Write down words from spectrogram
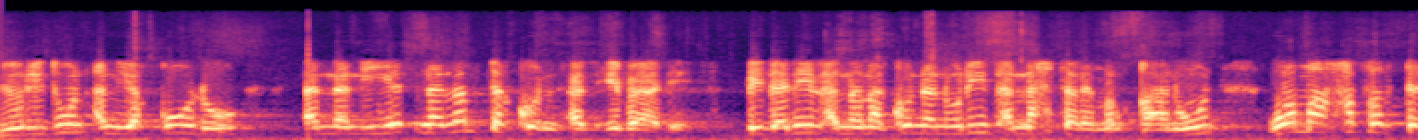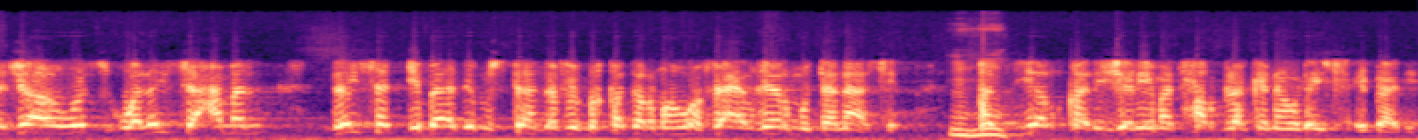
يريدون أن يقولوا أن نيتنا لم تكن الاباده، بدليل أننا كنا نريد أن نحترم القانون وما حصل تجاوز وليس عمل ليست إبادة مستهدفة بقدر ما هو فعل غير متناسب. قد يرقى لجريمة حرب لكنه ليس إبادة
